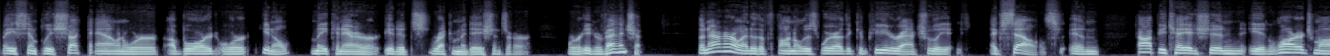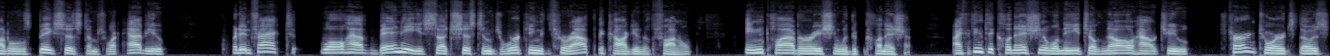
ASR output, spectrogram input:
may simply shut down or abort or, you know, make an error in its recommendations or, or intervention. The narrow end of the funnel is where the computer actually excels in computation, in large models, big systems, what have you. But in fact, we'll have many such systems working throughout the cognitive funnel in collaboration with the clinician. I think the clinician will need to know how to turn towards those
